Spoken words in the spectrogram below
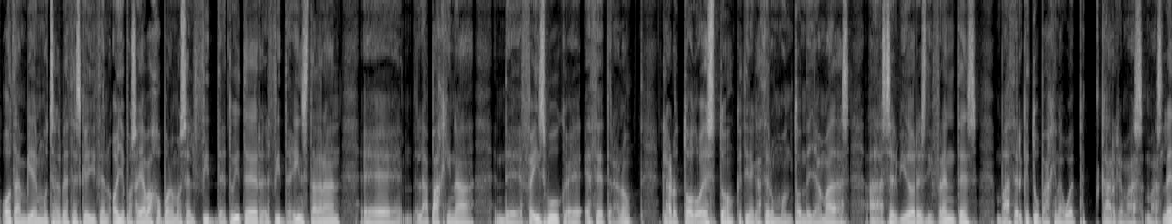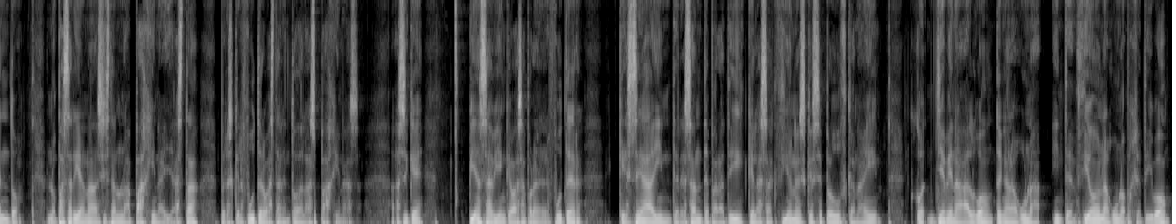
O también muchas veces que dicen, oye, pues ahí abajo ponemos el feed de Twitter, el feed de Instagram, eh, la página de Facebook, eh, etcétera, ¿no? Claro, todo esto, que tiene que hacer un montón de llamadas a servidores diferentes, va a hacer que tu página web cargue más, más lento. No pasaría nada si está en una página y ya está, pero es que el footer va a estar en todas las páginas. Así que piensa bien que vas a poner el footer, que sea interesante para ti, que las acciones que se produzcan ahí lleven a algo, tengan alguna intención, algún objetivo,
